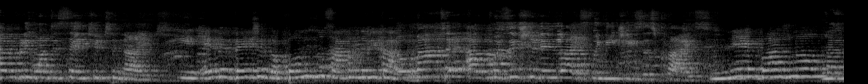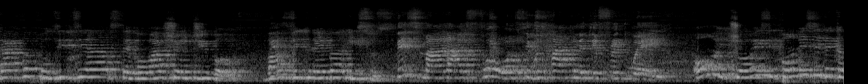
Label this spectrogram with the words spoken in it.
humbly want to say to you tonight. И еве вечер во понизно сакам да ви кажам. No matter position in life, we need Jesus Christ. Не е важно на каква позиция сте во вашиот живот. Вас ви треба Исус. This man I thought it would happen a different way. Овој човек си помисли дека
